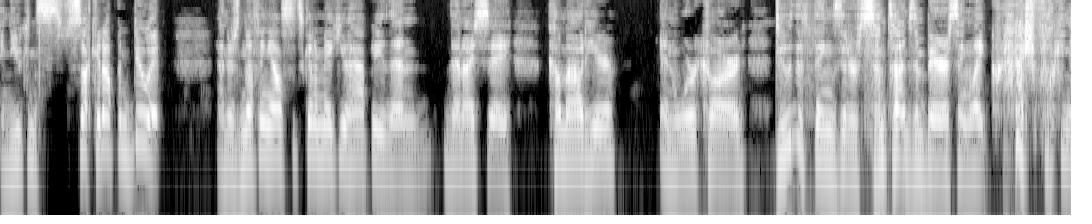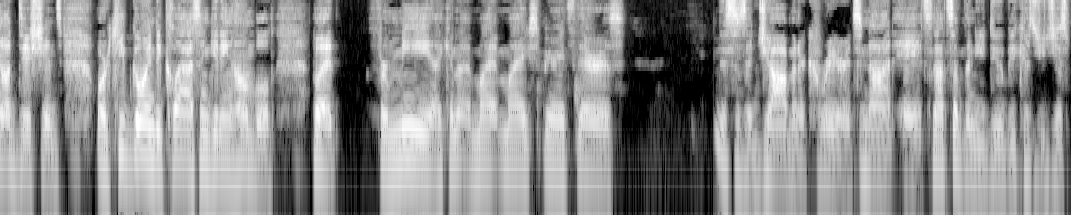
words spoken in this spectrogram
and you can suck it up and do it and there's nothing else that's going to make you happy then then i say come out here and work hard. Do the things that are sometimes embarrassing like crash fucking auditions or keep going to class and getting humbled. But for me i can uh, my my experience there is this is a job and a career. It's not a it's not something you do because you just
